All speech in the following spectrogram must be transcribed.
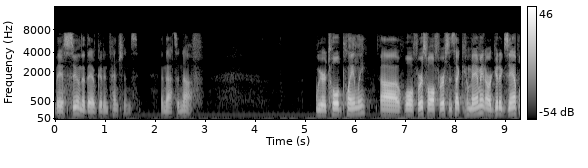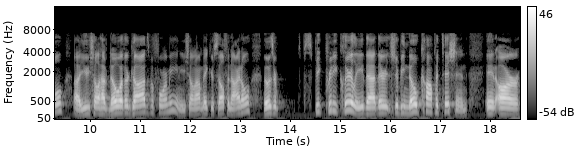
They assume that they have good intentions, and that's enough. We are told plainly uh, well, first of all, first and second commandment are a good example. Uh, you shall have no other gods before me, and you shall not make yourself an idol. Those are speak pretty clearly that there should be no competition in our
